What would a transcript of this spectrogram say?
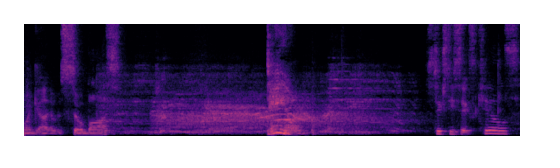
My god, it was so boss. Damn! 66 kills.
